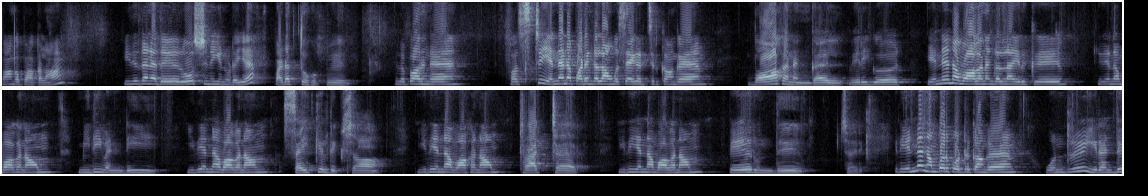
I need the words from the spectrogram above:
வாங்க பார்க்கலாம். இதுதான் அது ரோஷினியினுடைய படத்தொகுப்பு. இதில் பாருங்கள் ஃபஸ்ட்டு என்னென்ன படங்கள் அவங்க சேகரிச்சிருக்காங்க? வாகனங்கள். வெரி குட் என்னென்ன வாகனங்கள்லாம் இருக்குது இது என்ன வாகனம்? மிதிவண்டி. இது என்ன வாகனம்? Cycle rickshaw. இது என்ன வாகனம்? டிராக்டர். இது என்ன வாகனம்? பேருந்து. சரி. இது என்ன நம்பர் போட்டிருக்காங்க? ஒன்று இரண்டு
